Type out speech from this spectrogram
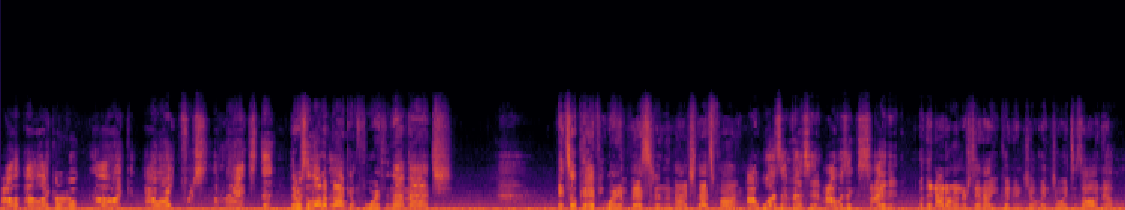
I, I like a real, I like, I like for a match that There was a lot of back and forth in that match. It's okay if you weren't invested in the match. That's fine. I was invested. I was excited. But then I don't understand how you couldn't enjoy enjoy and Neville.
